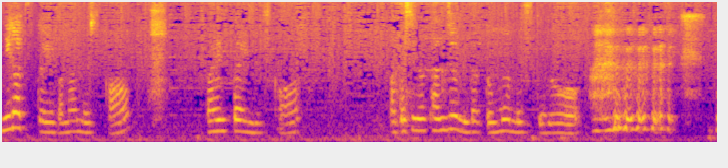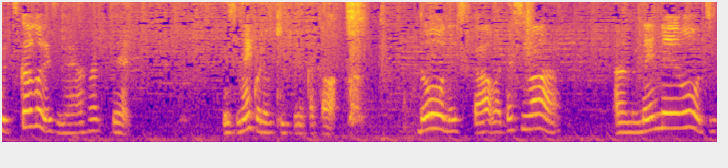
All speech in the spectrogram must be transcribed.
2月といえば何ですか？バレンタインですか？私の誕生日だと思うんですけど、2日後ですね、あさってですね、これを聞いてる方は。どうですか？私は、あの、年齢をずっ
